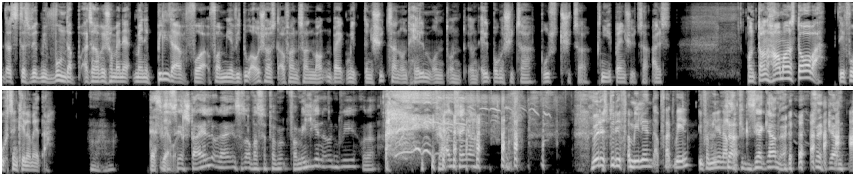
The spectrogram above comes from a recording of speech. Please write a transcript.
das, das wird mir wunderbar, also habe ich schon meine, meine Bilder vor, vor mir, wie du ausschaust auf einem, so einem Mountainbike mit den Schützern und Helm und, und, und Ellbogenschützer, Brustschützer, Kniebeinschützer, alles. Und dann hauen wir uns da aber, die 15 Kilometer. Aha. Das Ist wäre das sehr steil oder ist das auch was für Fam- Familien irgendwie? Oder für Anfänger? Würdest du die Familienabfahrt wählen? Die Familienabfahrt? Klar, sehr gerne. Sehr gerne.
